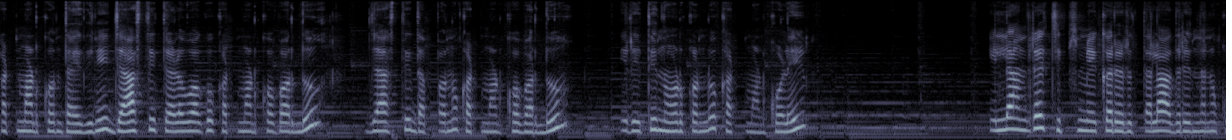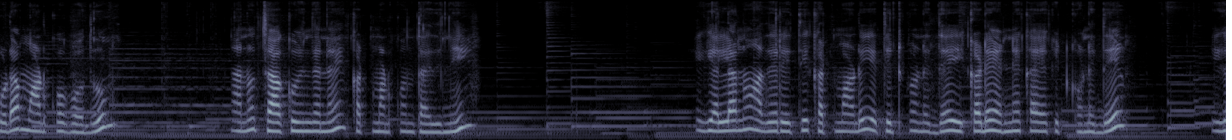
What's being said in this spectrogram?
ಕಟ್ ಮಾಡ್ಕೊತಾ ಇದ್ದೀನಿ. ಜಾಸ್ತಿ ತೆಳುವಾಗೂ ಕಟ್ ಮಾಡ್ಕೋಬಾರ್ದು, ಜಾಸ್ತಿ ದಪ್ಪನೂ ಕಟ್ ಮಾಡ್ಕೋಬಾರ್ದು. ಈ ರೀತಿ ನೋಡಿಕೊಂಡು ಕಟ್ ಮಾಡ್ಕೊಳ್ಳಿ. ಇಲ್ಲ ಅಂದರೆ ಚಿಪ್ಸ್ ಮೇಕರ್ ಇರುತ್ತಲ್ಲ, ಅದರಿಂದನೂ ಕೂಡ ಮಾಡ್ಕೋಬೋದು. ನಾನು ಚಾಕುವಿಂದನೇ ಕಟ್ ಮಾಡ್ಕೊತಾ ಇದ್ದೀನಿ. ಈಗೆಲ್ಲನೂ ಅದೇ ರೀತಿ ಕಟ್ ಮಾಡಿ ಎತ್ತಿಟ್ಕೊಂಡಿದ್ದೆ. ಈ ಕಡೆ ಎಣ್ಣೆ ಕಾಯಕ್ಕೆ ಇಟ್ಕೊಂಡಿದ್ದೆ. ಈಗ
